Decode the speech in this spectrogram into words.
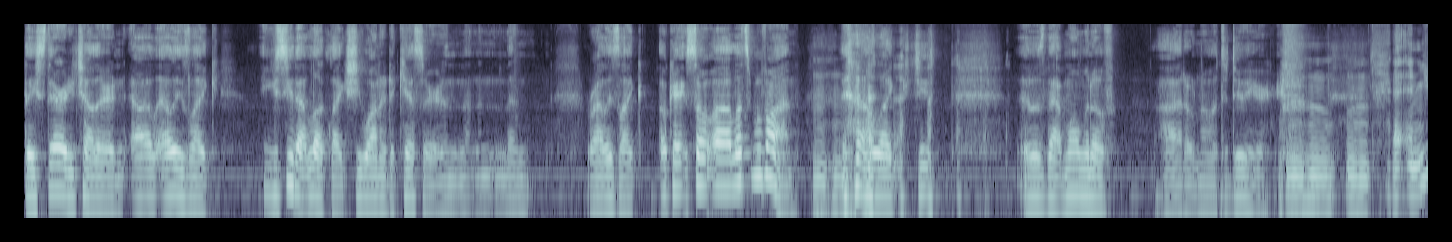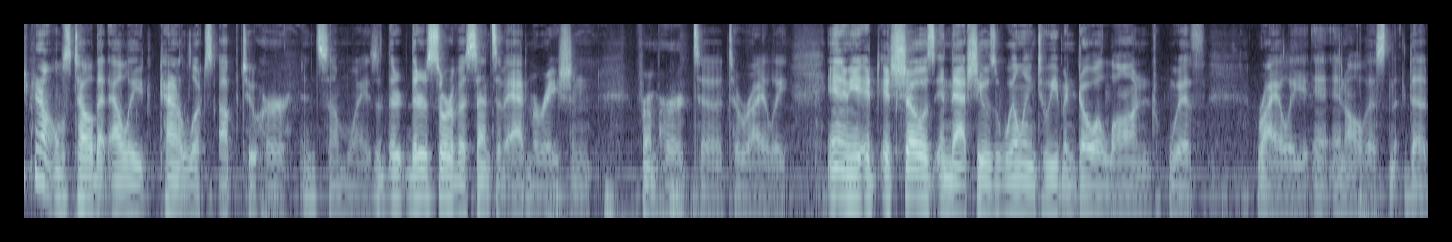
they stare at each other, and Ellie's like, you see that look like she wanted to kiss her, and, and then Riley's like, "Okay, so uh, let's move on." Mm-hmm. You know, like she, it was that moment of, I don't know what to do here. Mm-hmm, mm-hmm. and, and you can almost tell that Ellie kind of looks up to her in some ways. There, there's sort of a sense of admiration from her to, to Riley, and I mean it, it shows in that she was willing to even go along with Riley in, in all this, the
